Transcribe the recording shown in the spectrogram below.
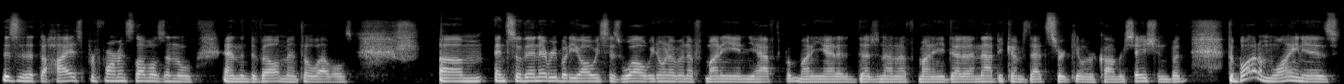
this is at the highest performance levels and the and the developmental levels. Um, and so then everybody always says well we don't have enough money and you have to put money at it. There's not enough money that and that becomes that circular conversation. But the bottom line is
